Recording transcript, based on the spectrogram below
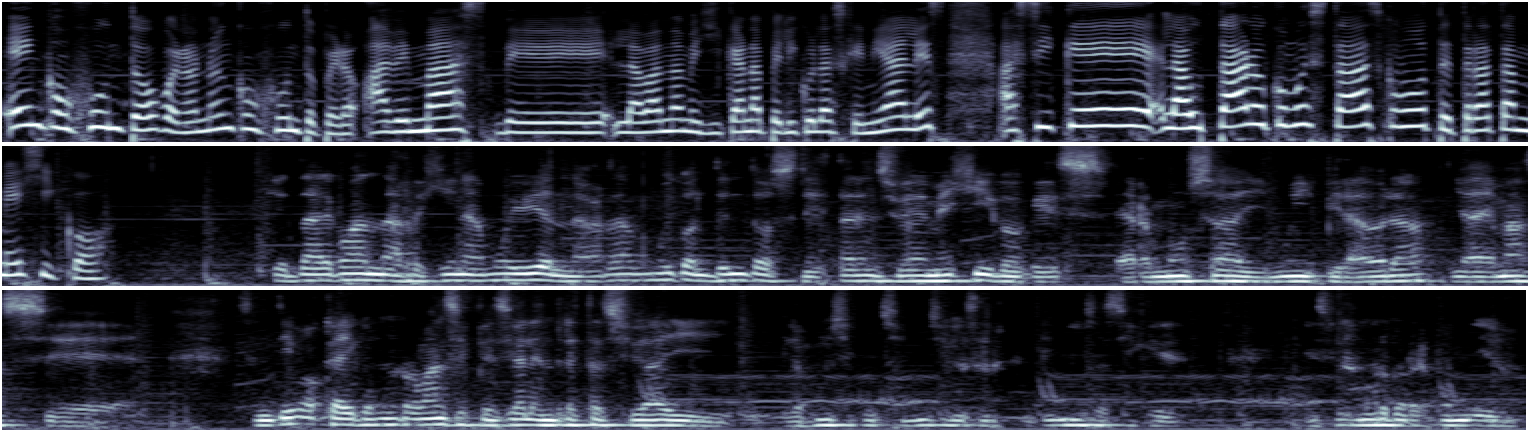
en conjunto, bueno, no en conjunto, pero además de la banda mexicana Películas Geniales. Así que, Lautaro, ¿cómo estás? ¿Cómo te trata México? ¿Qué tal? ¿Cómo andas, Regina? Muy bien, la verdad, muy contentos de estar en Ciudad de México, que es hermosa y muy inspiradora. Y además, eh, sentimos que hay como un romance especial entre esta ciudad y, los músicos y músicas argentinos, así que es un amor correspondido.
